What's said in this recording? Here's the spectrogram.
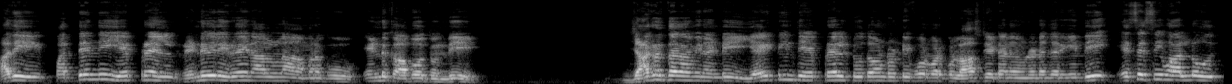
అది పద్దెనిమిది ఏప్రిల్ రెండు వేల ఇరవై నాలుగున మనకు ఎండ్ కాబోతుంది. జాగ్రత్తగా వినండి. Eighteenth April two thousand twenty four వరకు లాస్ట్ డేట్ అనేది ఉండడం జరిగింది. ఎస్ఎస్సి వాళ్ళు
